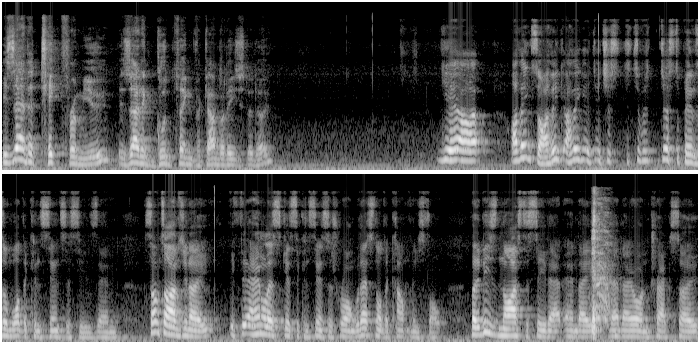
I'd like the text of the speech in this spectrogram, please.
Is that a tick from you? Is that a good thing for companies to do? Yeah, I, I think so. I think I think it, it just it just depends on what the consensus is, and sometimes you know if the analyst gets the consensus wrong, well, that's not the company's fault. But it is nice to see that, and they that they're on track. So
